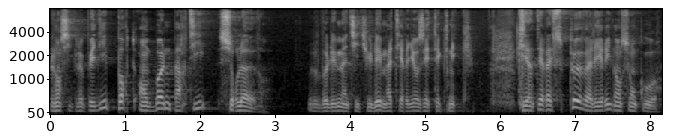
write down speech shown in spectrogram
l'encyclopédie porte en bonne partie sur l'œuvre, le volume intitulé Matériaux et techniques, qui intéresse peu Valérie dans son cours.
